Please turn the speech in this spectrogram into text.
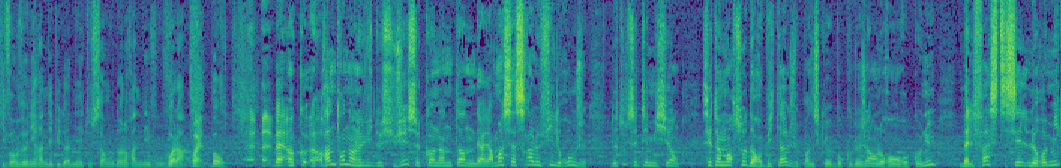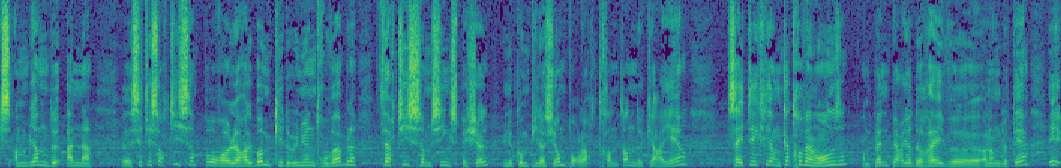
qui vont venir en début d'année. Tout ça, on vous donne rendez-vous. Voilà. Ouais. Bon, Euh, euh, ben, euh, rentrons dans le vif du sujet. Ce qu'on entend derrière moi, ça sera le fil rouge de toute cette émission. C'est un morceau d'Orbital, je pense que beaucoup de gens l'auront reconnu. Belfast, c'est le remix ambiant de Anna. Euh, C'était sorti ça pour leur album qui est devenu introuvable, 30 Something Special, une compilation pour leurs 30 ans de carrière. Ça a été écrit en 91, en pleine période rave euh, en Angleterre. Et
